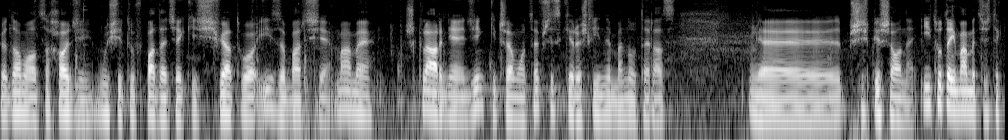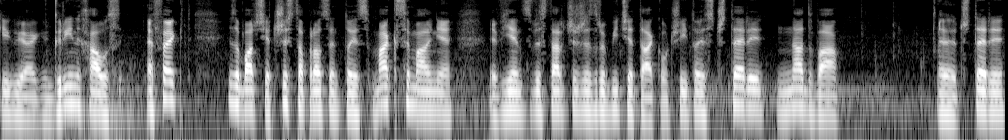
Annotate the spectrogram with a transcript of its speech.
Wiadomo o co chodzi, musi tu wpadać jakieś światło i zobaczcie, mamy szklarnię, dzięki czemu te wszystkie rośliny będą teraz przyspieszone. I tutaj mamy coś takiego jak greenhouse effect i zobaczcie, 300% to jest maksymalnie, więc wystarczy, że zrobicie taką, czyli to jest 4 na 2 e, 4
